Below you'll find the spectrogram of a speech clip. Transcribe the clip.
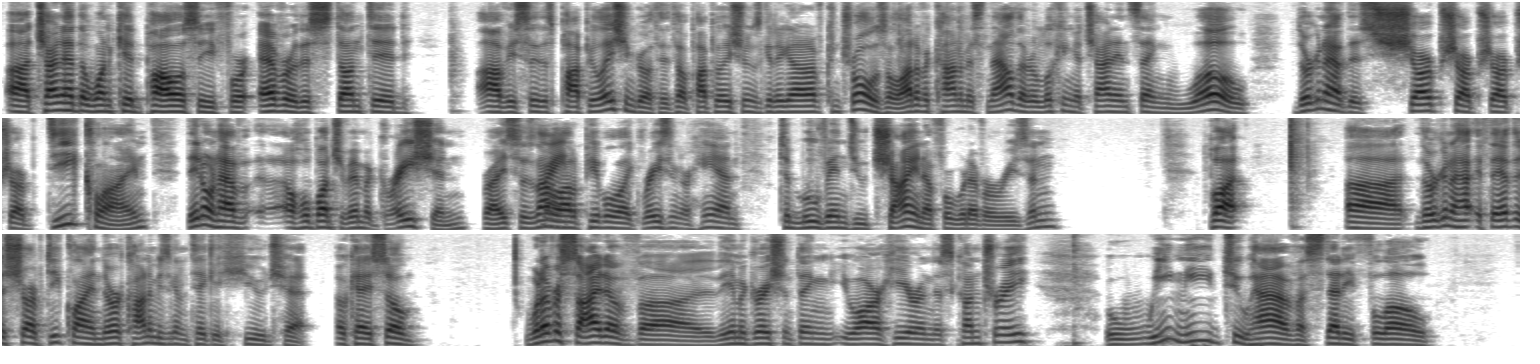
uh, China had the one kid policy forever. This stunted obviously this population growth. They thought population was going to get out of control. There's a lot of economists now that are looking at China and saying, whoa, they're going to have this sharp, sharp, sharp, sharp decline. They don't have a whole bunch of immigration, right? So there's not Right. a lot of people like raising their hand to move into China for whatever reason. But uh, they're going to have, if they have this sharp decline, their economy is going to take a huge hit. Okay. So, whatever side of uh, the immigration thing you are here in this country, we need to have a steady flow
